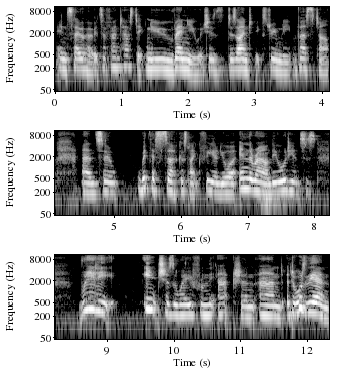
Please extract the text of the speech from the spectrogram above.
in Soho. It's a fantastic new venue which is designed to be extremely versatile. And so, with this circus like feel, you are in the round, the audience is really inches away from the action, and towards the end,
